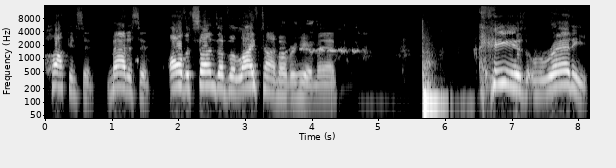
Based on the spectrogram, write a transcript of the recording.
Hockenson, Madison, all the sons of the lifetime over here, man. He is ready.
